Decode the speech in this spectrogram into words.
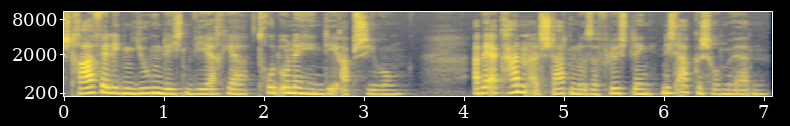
Straffälligen Jugendlichen wie Yachya droht ohnehin die Abschiebung. Aber er kann als staatenloser Flüchtling nicht abgeschoben werden.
